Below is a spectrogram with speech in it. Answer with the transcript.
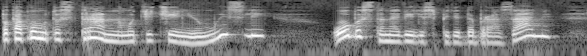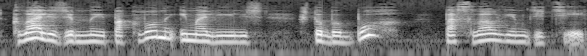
по какому-то странному течению мыслей оба становились перед образами, клали земные поклоны и молились, чтобы Бог послал им детей.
